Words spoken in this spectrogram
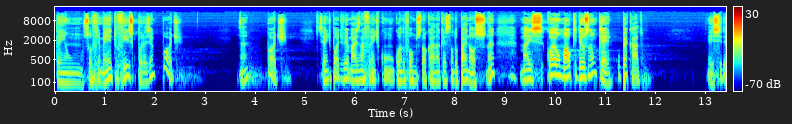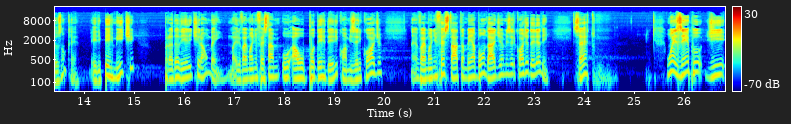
tenha um sofrimento físico, por exemplo? Pode. Né? Pode. Isso a gente pode ver mais na frente com, quando formos tocar na questão do Pai Nosso. Né? Mas qual é o mal que Deus não quer? O pecado. Esse Deus não quer. Ele permite para dali ele tirar um bem. Ele vai manifestar o, o poder dele com a misericórdia, né? vai manifestar também a bondade e a misericórdia dele ali. Certo? Um exemplo de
